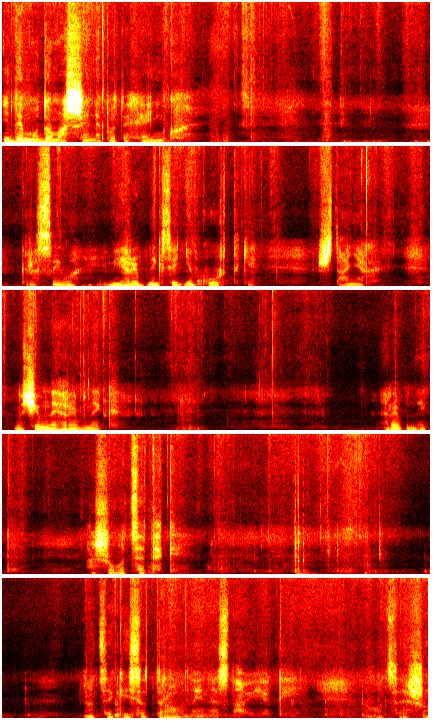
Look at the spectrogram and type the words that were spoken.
йдемо до машини потихеньку. Красиво. Мій грибник сьогодні в куртці, штанях. Ну чим не грибник? Грибник. А що оце таке? А це якийсь отравний, не знаю який. Оце що?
